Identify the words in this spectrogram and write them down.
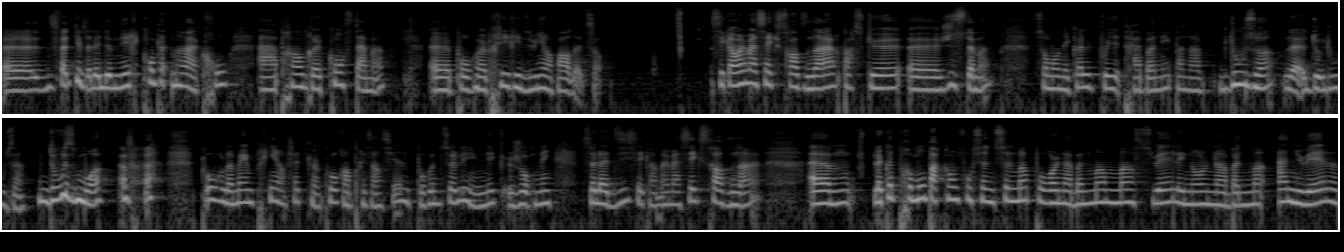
euh, du fait que vous allez devenir complètement accro à apprendre constamment pour un prix réduit en part de ça. C'est quand même assez extraordinaire parce que, euh, justement, sur mon école, vous pouvez être abonné pendant 12 ans, 12 euh, ans, 12 mois pour le même prix, en fait, qu'un cours en présentiel pour une seule et unique journée. Cela dit, c'est quand même assez extraordinaire. Euh, le code promo, par contre, fonctionne seulement pour un abonnement mensuel et non un abonnement annuel.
